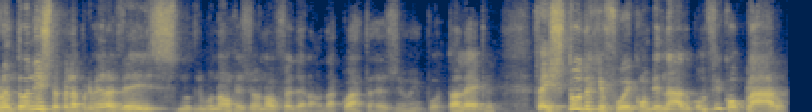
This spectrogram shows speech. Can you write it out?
plantonista pela primeira vez no Tribunal Regional Federal da Quarta Região em Porto Alegre, fez tudo o que foi combinado, como ficou claro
